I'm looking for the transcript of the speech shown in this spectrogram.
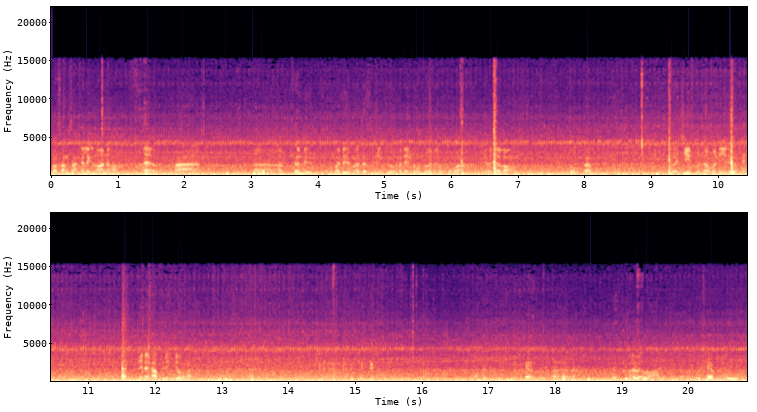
ก็สังสรรค์กันเล็กน้อยนะครับมาเอาเครื่องดื่มมาดื่มนะแต่สนิทโจไม่ได้ร่วมด้วยนะครับเพราะว่าเดี๋ยวจะลองตกแบบมืออาชีพดูนะวันนี้นะครับนี่นะครับลิงโจครับ kept you.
